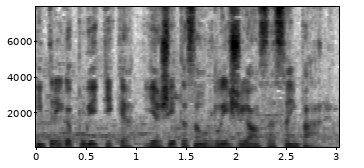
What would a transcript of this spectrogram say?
intriga política e agitação religiosa sem par.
